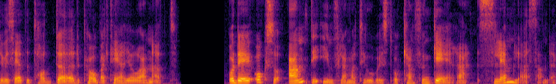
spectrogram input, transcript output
det vill säga att det tar död på bakterier och annat. Och det är också antiinflammatoriskt och kan fungera slemlösande.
